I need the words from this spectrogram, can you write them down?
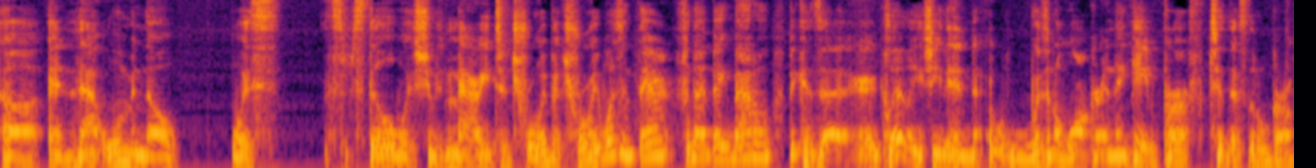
Uh, and that woman, though, was still was she was married to Troy, but Troy wasn't there for that big battle because uh, clearly she didn't wasn't a walker, and they gave birth to this little girl.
